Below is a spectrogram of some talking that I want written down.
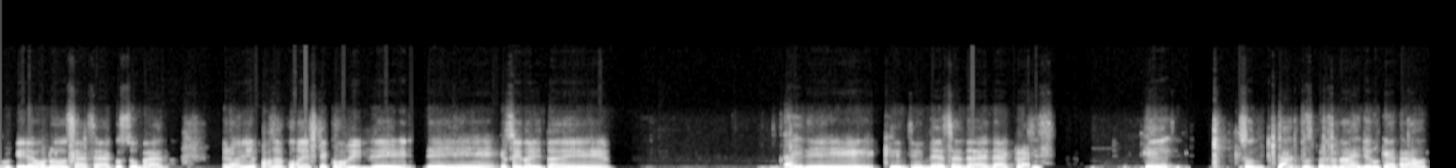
porque ya uno se va acostumbrando. Pero a mí me pasa con este cómic de, de que estoy ahorita de ay, de, de, esa Dark Crisis, que son tantos personajes, yo nunca he trabajado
